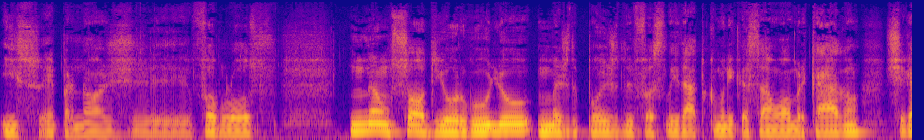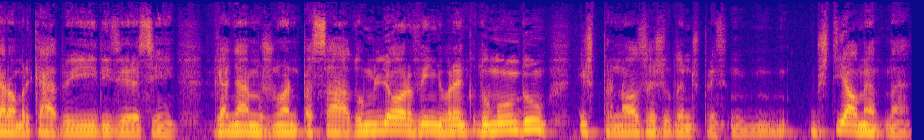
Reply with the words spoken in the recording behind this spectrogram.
Isso é para nós eh, fabuloso não só de orgulho, mas depois de facilidade de comunicação ao mercado, chegar ao mercado e dizer assim: ganhamos no ano passado o melhor vinho branco do mundo, isto para nós ajuda-nos bestialmente na,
